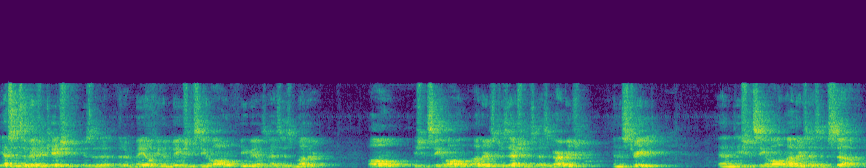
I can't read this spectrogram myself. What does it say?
the essence of education is that a, that a male human being should see all females as his mother. All he should see all others' possessions as garbage in the street, and he should see all others as himself.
